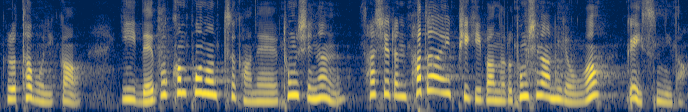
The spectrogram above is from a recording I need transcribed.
그렇다 보니까 이 내부 컴포넌트 간의 통신은 사실은 파드 IP 기반으로 통신하는 경우가 꽤 있습니다.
